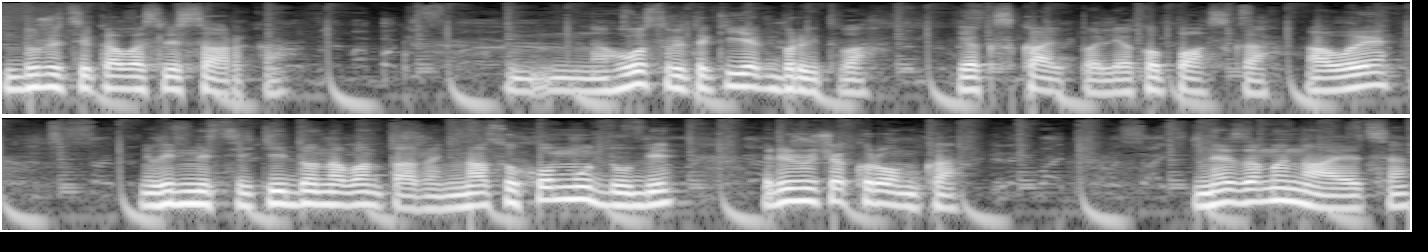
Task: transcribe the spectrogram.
Дуже цікава слісарка. Гострий такий, як бритва, як скальпель, як опаска, але він не стійкий до навантажень. На сухому дубі ріжуча кромка не заминається.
